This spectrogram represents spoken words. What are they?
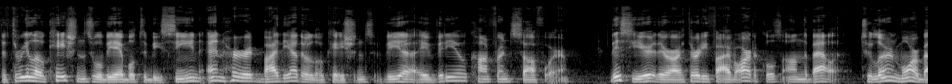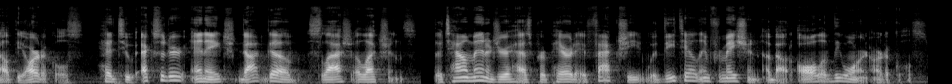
The three locations will be able to be seen and heard by the other locations via a video conference software. This year, there are 35 articles on the ballot. To learn more about the articles, head to exeternh.gov/elections. The town manager has prepared a fact sheet with detailed information about all of the warrant articles.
